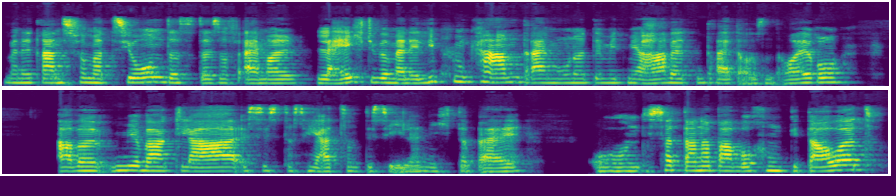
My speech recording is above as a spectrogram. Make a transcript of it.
meine Transformation, dass das auf einmal leicht über meine Lippen kam, drei Monate mit mir arbeiten, 3000 Euro. Aber mir war klar, es ist das Herz und die Seele nicht dabei. Und es hat dann ein paar Wochen gedauert.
